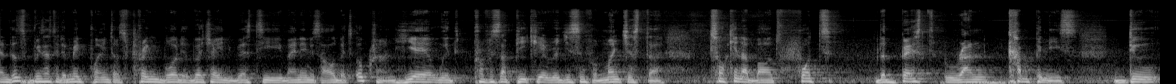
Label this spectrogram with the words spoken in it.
And this brings us to the midpoint of Springboard Virtual University. My name is Albert Ocran, here with Professor P.K. Richardson from Manchester, talking about what the best run companies do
